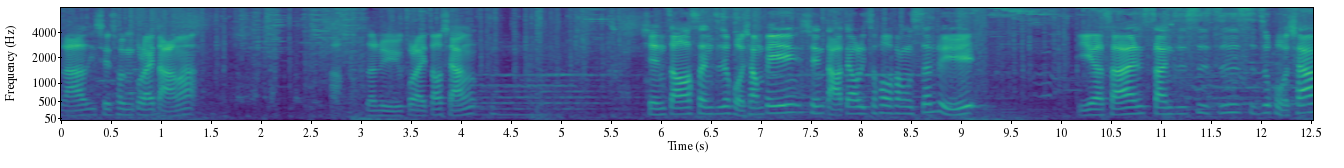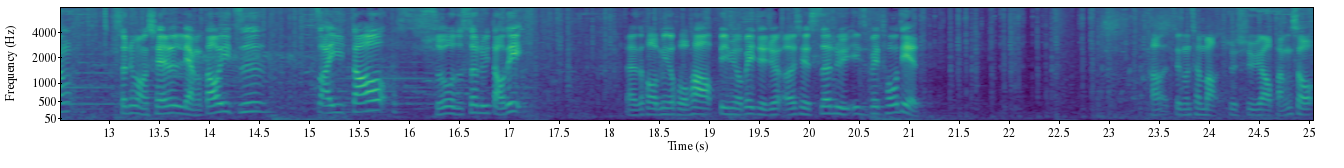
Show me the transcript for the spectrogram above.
拉一些村民过来打吗？僧侣过来招降。先招三只火枪兵，先打掉了一只后方的僧侣。一二三，三只、四只、四只火枪，僧侣往前两刀一只，再一刀，所有的僧侣倒地。但是后面的火炮并没有被解决，而且僧侣一直被偷点。好，这根城堡就需要防守。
